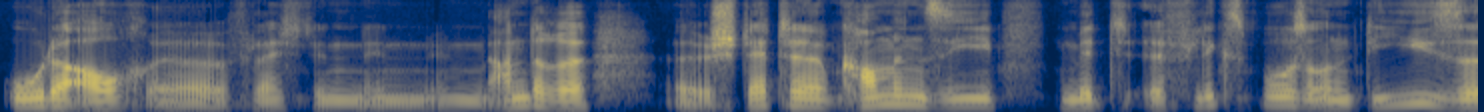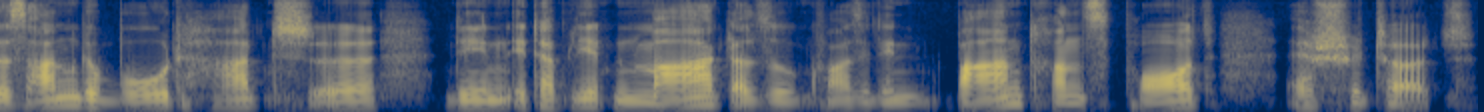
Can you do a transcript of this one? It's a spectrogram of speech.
oder auch äh, vielleicht in, in, in andere Städte kommen sie mit äh, Flixbus und dieses Angebot hat äh, den etablierten Markt, also quasi den Bahntransport, erschüttert.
